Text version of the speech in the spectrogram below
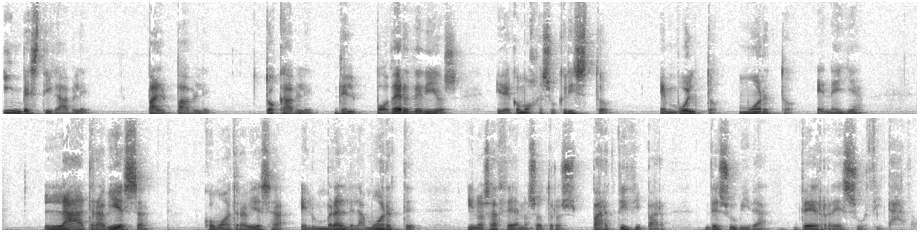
investigable, palpable, tocable del poder de Dios y de cómo Jesucristo, envuelto, muerto en ella, la atraviesa como atraviesa el umbral de la muerte y nos hace a nosotros participar de su vida de resucitado.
